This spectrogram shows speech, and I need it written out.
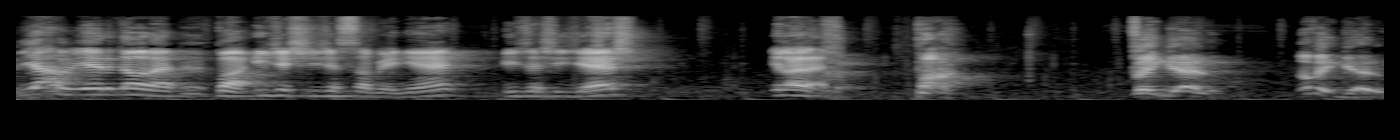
Ja pierdolę. Pa, idziesz, idziesz sobie, nie? Idziesz, idziesz. I lele. Pa! Węgiel! No węgiel!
